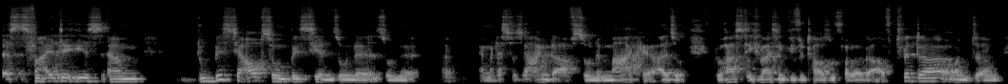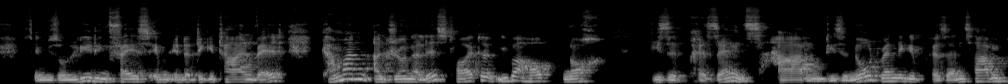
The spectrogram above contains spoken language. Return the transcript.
das zweite ist, ähm, du bist ja auch so ein bisschen so eine, so eine, äh, wenn man das so sagen darf, so eine Marke. Also du hast, ich weiß nicht, wie viele tausend Follower auf Twitter und ähm, ist irgendwie so ein Leading Face in, in der digitalen Welt. Kann man als Journalist heute überhaupt noch diese Präsenz haben, diese notwendige Präsenz haben,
